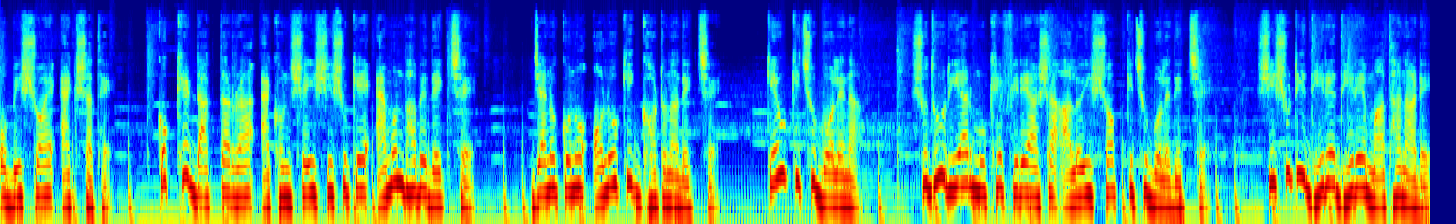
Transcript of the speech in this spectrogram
ও বিস্ময় একসাথে। কক্ষের ডাক্তাররা এখন সেই শিশুকে এমনভাবে দেখছে, যেন কোনো অলৌকিক ঘটনা দেখছে। কেউ কিছু বলে না। শুধু রিয়ার মুখে ফিরে আসা আলোই সব কিছু বলে দিচ্ছে। শিশুটি ধীরে ধীরে মাথা নাড়ে।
